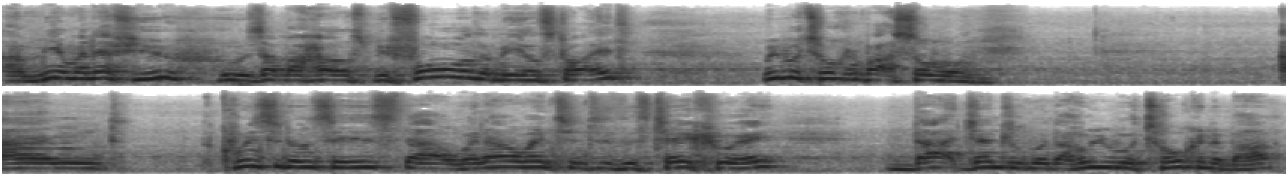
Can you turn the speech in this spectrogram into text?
And me and my nephew, who was at my house before the meal started, we were talking about someone. And coincidence is that when I went into this takeaway, that gentleman that we were talking about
